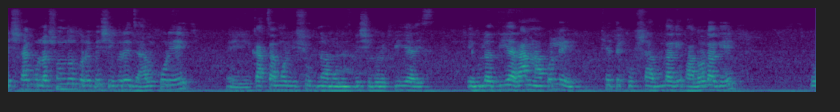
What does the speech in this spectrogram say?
এই শাকগুলা সুন্দর করে বেশি করে ঝাল করে এই কাঁচামরিচ, শুকনা মরিচ, বেশি করে পেঁয়াজ এগুলো দিয়ে রান্না করলে খেতে খুব স্বাদ লাগে, ভালো লাগে। তো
